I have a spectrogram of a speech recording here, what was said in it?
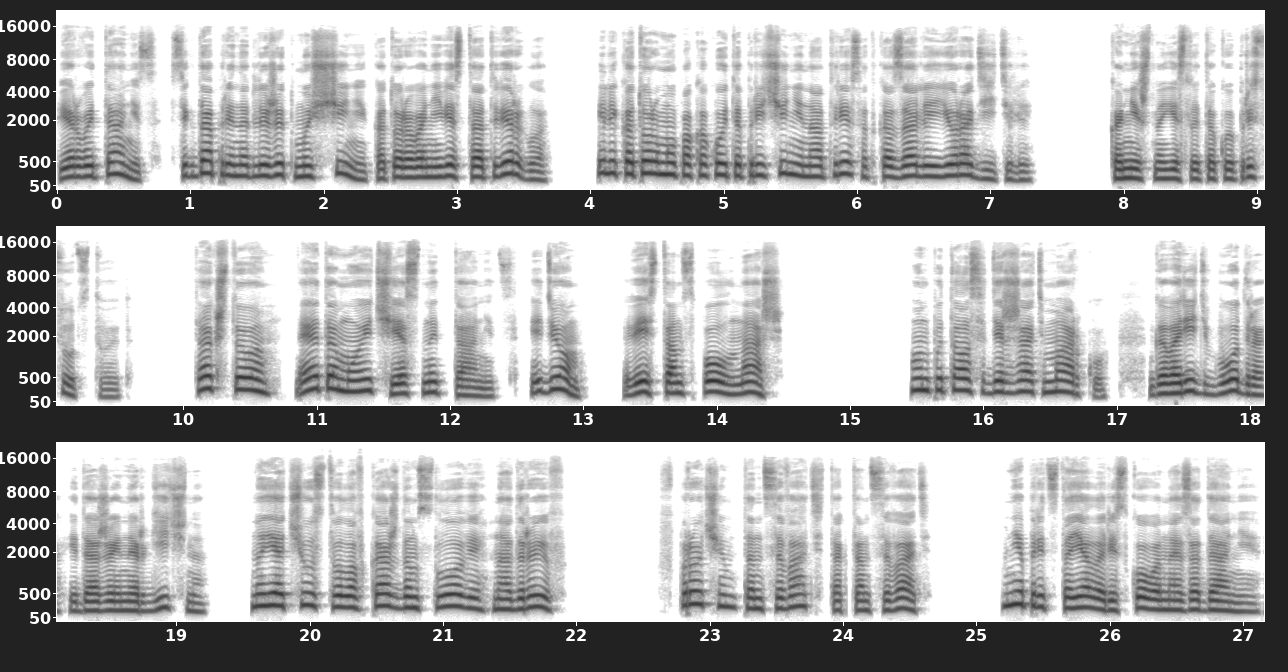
Первый танец всегда принадлежит мужчине, которого невеста отвергла или которому по какой-то причине наотрез отказали ее родители. Конечно, если такой присутствует. Так что это мой честный танец. Идем, весь танцпол наш». Он пытался держать марку, говорить бодро и даже энергично, но я чувствовала в каждом слове надрыв, Впрочем, танцевать так танцевать. Мне предстояло рискованное задание.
